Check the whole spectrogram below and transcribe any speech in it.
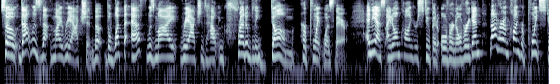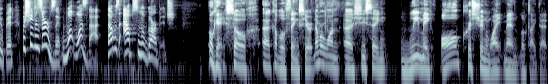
So that was that my reaction. The, the what the F was my reaction to how incredibly dumb her point was there. And yes, I know I'm calling her stupid over and over again. Not her, I'm calling her point stupid, but she deserves it. What was that? That was absolute garbage. Okay, so a couple of things here. Number one, uh, she's saying we make all Christian white men look like that.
